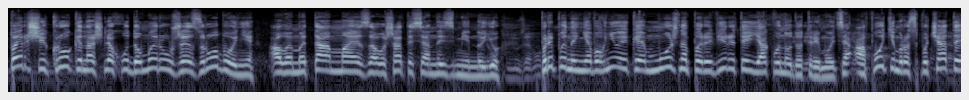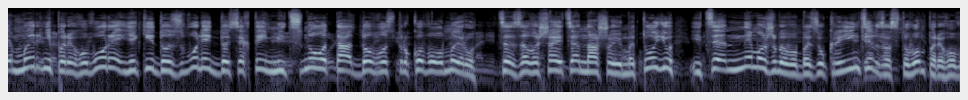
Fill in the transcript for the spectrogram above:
Перші кроки на шляху до миру вже зроблені, але мета має залишатися незмінною. Припинення вогню, яке можна перевірити, як воно дотримується, а потім розпочати мирні переговори, які дозволять досягти міцного та довгострокового миру. Це залишається нашою метою, і це неможливо без українців за столом переговорів.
